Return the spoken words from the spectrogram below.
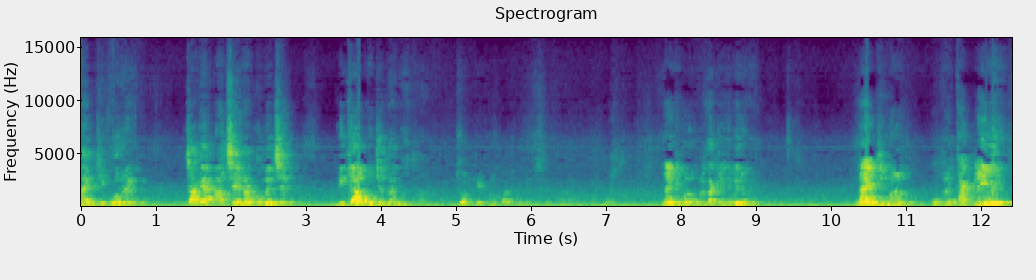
নাইনটি ফোরের জায়গায় আছে না কমেছে বিকাল পর্যন্ত আমি বুঝতে পারব। কি এখনও নাইনটি ফোরের উপরে থাকলেই তো বেরোবে। নাইনটি ফোরের উপরে থাকলেই বেরোবে।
